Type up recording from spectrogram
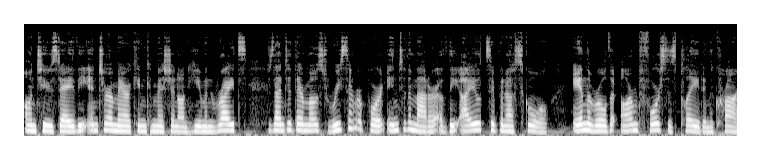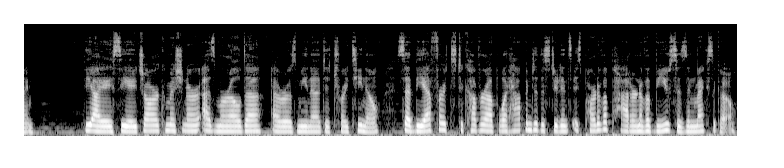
On Tuesday, the Inter American Commission on Human Rights presented their most recent report into the matter of the Ayotzinapa school and the role that armed forces played in the crime. The IACHR Commissioner Esmeralda Arosemena de Troitiño said the efforts to cover up what happened to the students is part of a pattern of abuses in Mexico.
